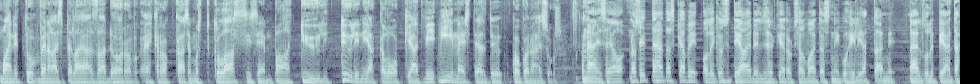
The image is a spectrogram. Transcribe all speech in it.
mainittu venäläispelaaja Zadorov ehkä rokkaa semmoista klassisempaa tyyli, tyyliniakkaluokkia, että vi, viimeistelty kokonaisuus. Näin se on. No sittenhän tässä kävi, oliko sitten ihan edellisellä kierroksella vai tässä niin kuin hiljattain, niin näillä tuli pientä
